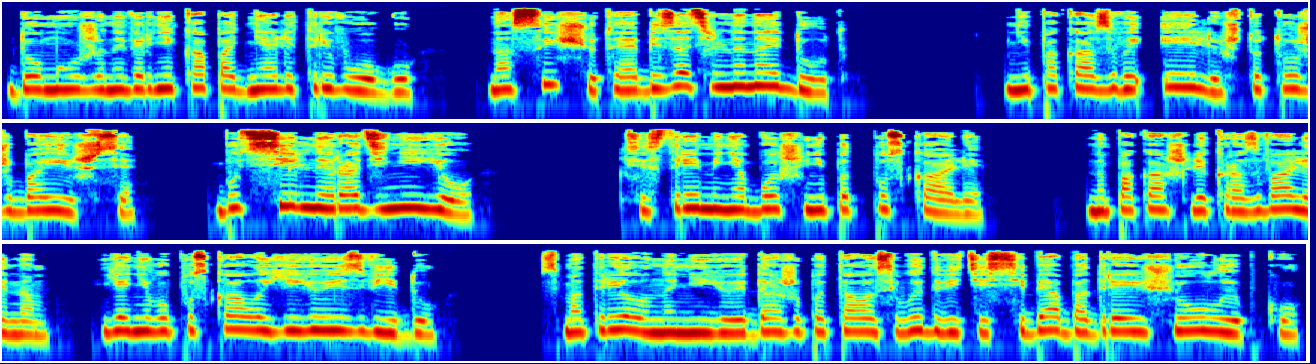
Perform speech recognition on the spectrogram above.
Дома уже наверняка подняли тревогу. Нас ищут и обязательно найдут. Не показывай Эйли, что тоже боишься. Будь сильной ради нее. К сестре меня больше не подпускали, но пока шли к развалинам, я не выпускала ее из виду, смотрела на нее и даже пыталась выдавить из себя ободряющую улыбку.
